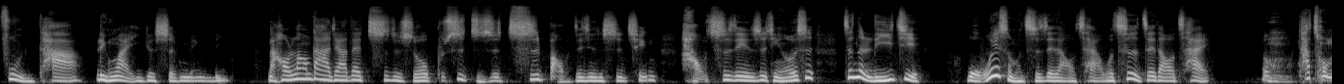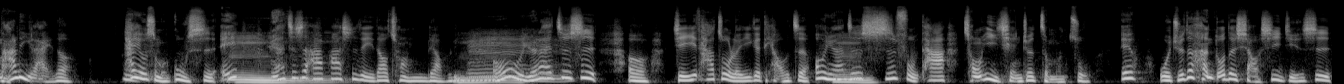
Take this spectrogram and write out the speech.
赋予它另外一个生命力，然后让大家在吃的时候，不是只是吃饱这件事情、好吃这件事情，而是真的理解我为什么吃这道菜，我吃的这道菜，嗯，它从哪里来的？它有什么故事？哎、嗯原来这是阿发师的一道创意料理。嗯哦，原来这是呃杰伊他做了一个调整。哦，原来这是师傅他从以前就怎么做。哎，我觉得很多的小细节是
